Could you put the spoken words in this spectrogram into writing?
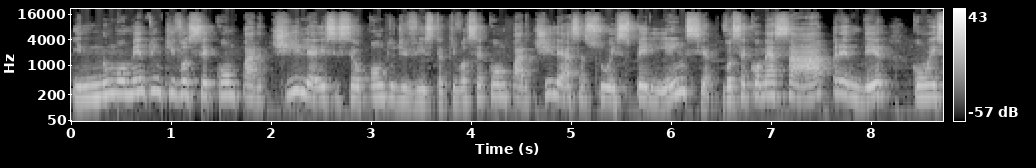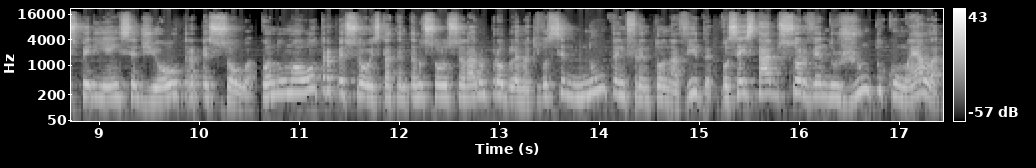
E no momento em que você compartilha esse seu ponto de vista, que você compartilha essa sua experiência, você começa a aprender com a experiência de outra pessoa. Quando uma outra pessoa está tentando solucionar um problema que você nunca enfrentou na vida, você está absorvendo junto com ela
